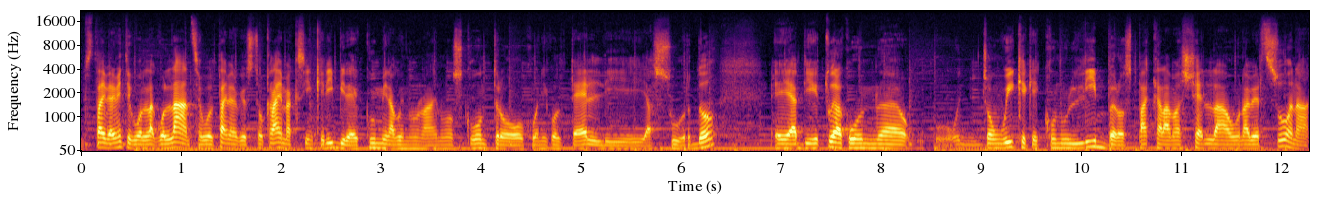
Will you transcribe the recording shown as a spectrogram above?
stai veramente con, la, con l'ansia, col timer, questo climax incredibile che culmina in, una, in, uno scontro con i coltelli assurdo e addirittura con uh, John Wick che con un libro spacca la mascella a una persona,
